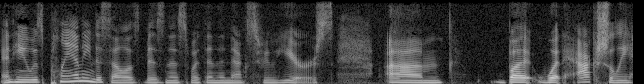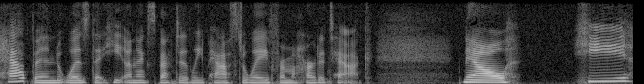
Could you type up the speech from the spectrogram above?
and he was planning to sell his business within the next few years. Um, but what actually happened was that he unexpectedly passed away from a heart attack. Now, he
